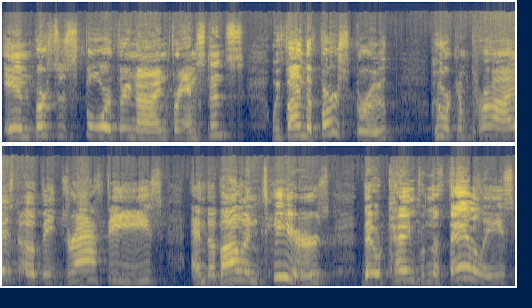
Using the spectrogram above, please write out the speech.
In verses 4 through 9, for instance, we find the first group who are comprised of the draftees and the volunteers that came from the families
